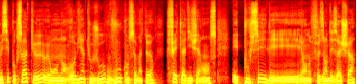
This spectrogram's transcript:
mais c'est pour ça que euh, on en revient toujours. Vous consommateurs, faites la différence et poussez les en faisant des achats,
